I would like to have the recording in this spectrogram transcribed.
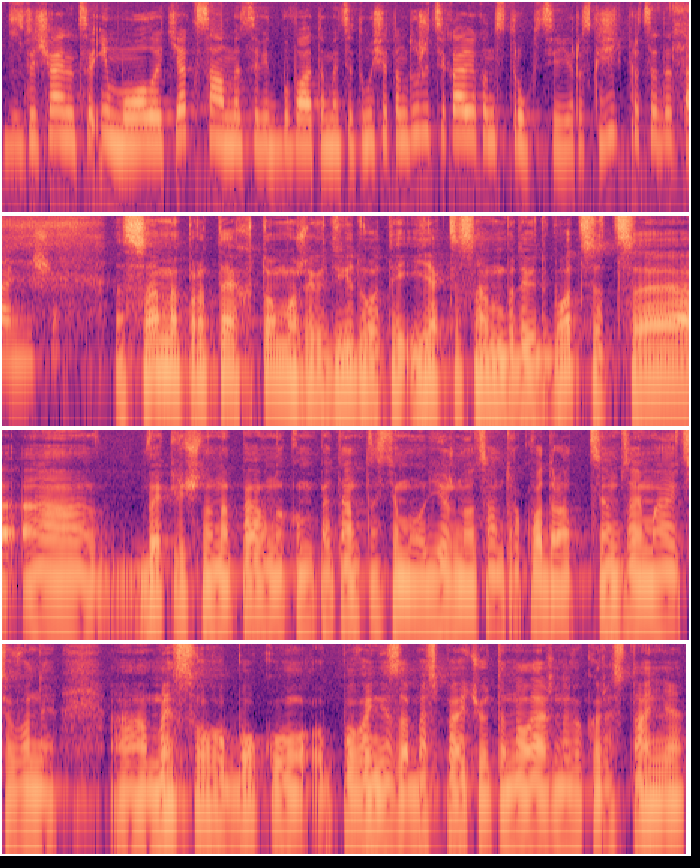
Звичайно, це і молодь. Як саме це відбуватиметься? Тому що там дуже цікаві конструкції. Розкажіть про це детальніше. Саме про те, хто може відвідувати і як це саме буде відбуватися, це е, виключно напевно компетентності молодіжного центру квадрат. Цим займаються вони. Е, ми з свого боку повинні забезпечувати належне використання,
